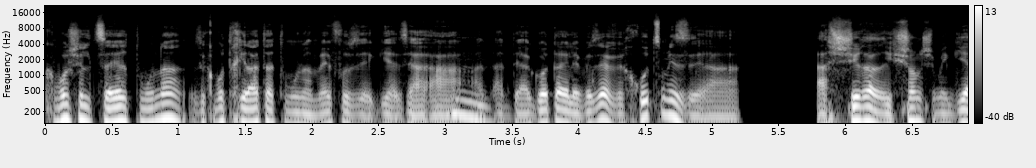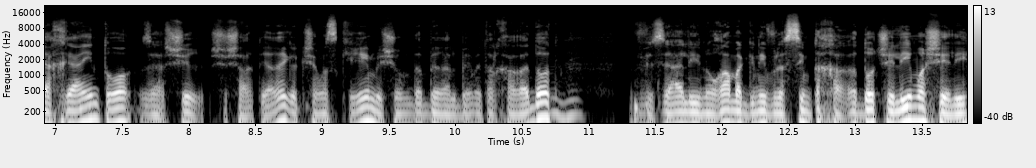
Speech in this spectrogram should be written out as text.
כמו של צייר תמונה, זה כמו תחילת התמונה, מאיפה זה הגיע, זה Mm. הדאגות האלה וזה, וחוץ מזה, השיר הראשון שמגיע אחרי האינטרו, זה השיר ששרתי הרגע, כשמזכירים לי שהוא מדבר על, באמת על חרדות, וזה היה לי נורא מגניב לשים את החרדות של אימא שלי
